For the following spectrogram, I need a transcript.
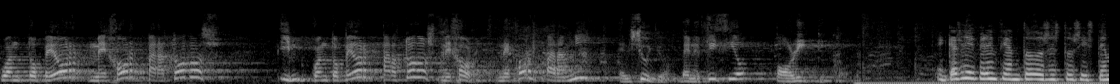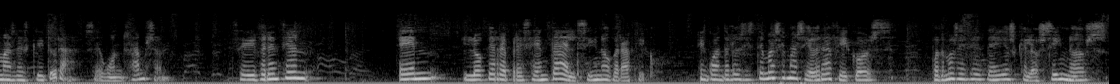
Cuanto peor, mejor para todos Y cuanto peor para todos, mejor. Mejor para mí, el suyo. Beneficio político. ¿En qué se diferencian todos estos sistemas de escritura, según Samson? Se diferencian en lo que representa el signo gráfico. En cuanto a los sistemas semasiográficos, podemos decir de ellos que los signos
